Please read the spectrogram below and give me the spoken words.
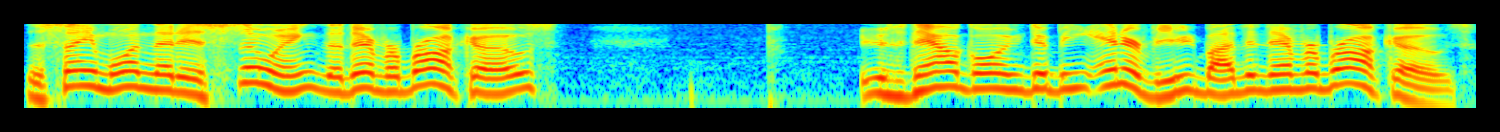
the same one that is suing the Denver Broncos, is now going to be interviewed by the Denver Broncos.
